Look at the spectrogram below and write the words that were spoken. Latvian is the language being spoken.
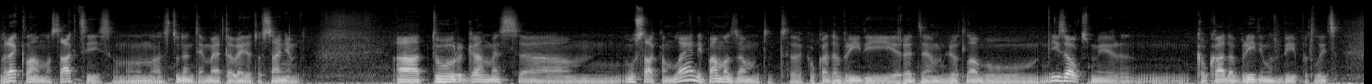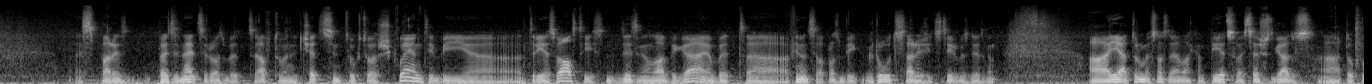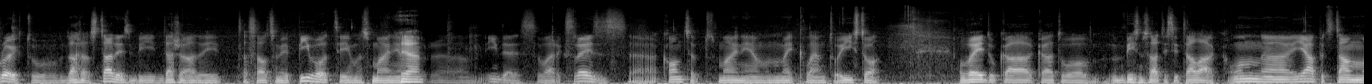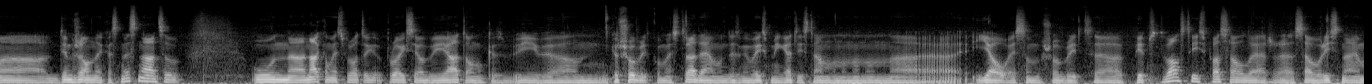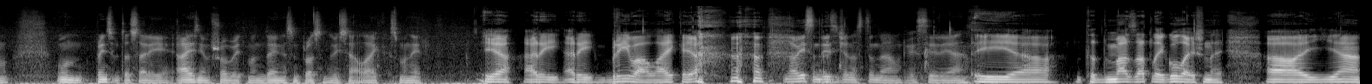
reklāmas, akcijas, un, un studentiem vērtā veidā to saņemt. Uh, tur gan mēs uh, uzsākam lēni, pamazām, tad uh, kaut kādā brīdī redzam ļoti labu izaugsmu. Ir, kaut kādā brīdī mums bija pat līdz, es pareizi neceros, bet aptuveni 400 tūkstoši klienti bija uh, trijās valstīs. diezgan labi gāja, bet uh, finansiāli, protams, bija grūti sarežģīts tirgus diezgan. Uh, Uh, jā, tur mēs nostājām laikam 5 vai 6 gadus ar to projektu. Dažādas stadijas bija dažādi tā saucamie pivoti. Mēs mainījām tur, uh, idejas vairākas reizes, uh, konceptus mainījām un meklējām to īsto veidu, kā, kā to biznesu attīstīt tālāk. Un, uh, jā, pēc tam, uh, diemžēl, nekas nesanāca. Uh, Un uh, nākamais projekts jau bija Atom, kas bija um, kas šobrīd, kur mēs strādājam un diezgan veiksmīgi attīstām. Un, un, un, un uh, jau esam šobrīd uh, 15 valstīs pasaulē ar uh, savu risinājumu. Un principā tas arī aizņem šobrīd man 90% visā laika, kas man ir. Jā, arī, arī brīvā laika. no visām 24 stundām, kas ir. Jā, jā tad maz atliek gulēšanai. Uh, jā,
